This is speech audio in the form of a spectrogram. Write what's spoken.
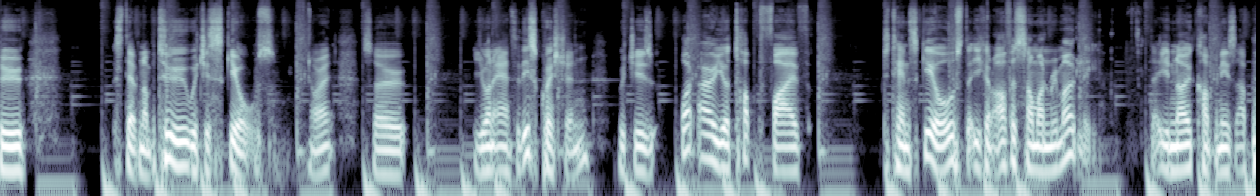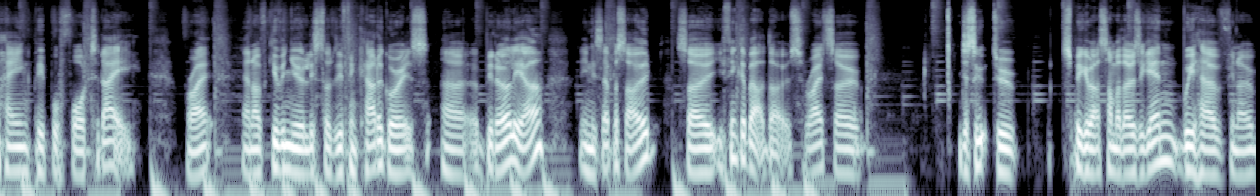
to step number two which is skills all right. So you want to answer this question, which is what are your top five to 10 skills that you can offer someone remotely that you know companies are paying people for today? Right. And I've given you a list of different categories uh, a bit earlier in this episode. So you think about those, right? So just to speak about some of those again, we have, you know,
